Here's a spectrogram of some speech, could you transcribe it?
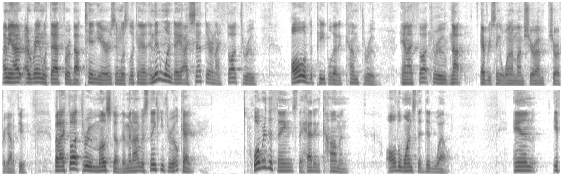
I mean, I, I ran with that for about 10 years and was looking at it. And then one day I sat there and I thought through all of the people that had come through. And I thought through, not every single one of them, I'm sure. I'm sure I forgot a few. But I thought through most of them. And I was thinking through, okay, what were the things they had in common all the ones that did well. And if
